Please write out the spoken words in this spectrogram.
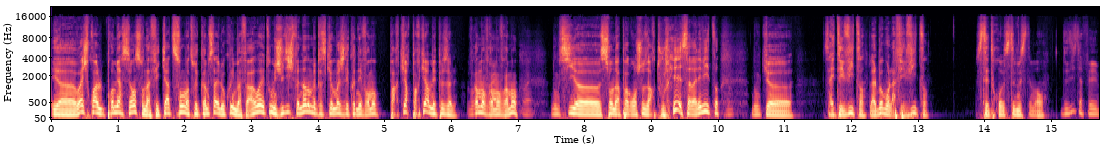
Et euh, ouais je crois la première séance on a fait quatre sons un truc comme ça et Loco il m'a fait ah ouais et tout mais je lui dis je fais non non mais parce que moi je les connais vraiment par cœur par cœur mes puzzles vraiment vraiment vraiment. Ouais. Donc si euh, si on n'a pas grand chose à retoucher ça va aller vite. hein. Donc euh, ça a été vite. hein. L'album on l'a fait vite. hein. C'était trop c'était marrant. Dédi, ça fait.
